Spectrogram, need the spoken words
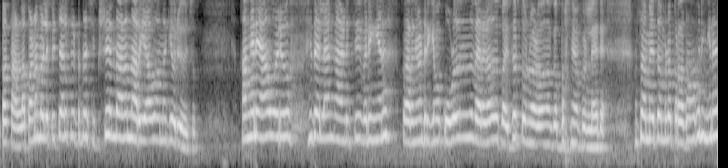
അപ്പം കള്ളപ്പണം വെളുപ്പിച്ചാൽ കിട്ടുന്ന ശിക്ഷ എന്താണെന്ന് അറിയാവോ എന്നൊക്കെ അവർ ചോദിച്ചു. അങ്ങനെ ആ ഒരു ഇതെല്ലാം കാണിച്ച് ഇവരിങ്ങനെ പറഞ്ഞുകൊണ്ടിരിക്കുമ്പോൾ കൂടുതൽ നിന്ന് വിറകാതെ പൈസ എടുത്തുകൊണ്ട് വേണമെന്നൊക്കെ പറഞ്ഞ പിള്ളേർ ആ സമയത്ത് നമ്മുടെ പ്രതാപൻ ഇങ്ങനെ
